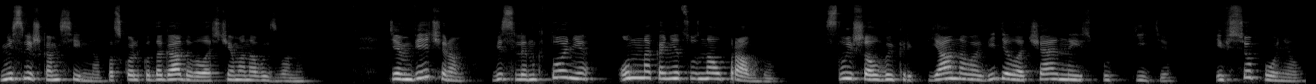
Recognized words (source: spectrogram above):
не слишком сильно, поскольку догадывалась, чем она вызвана. Тем вечером в Ислингтоне он наконец узнал правду. Слышал выкрик пьяного, видел отчаянный испуг Кити и все понял.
